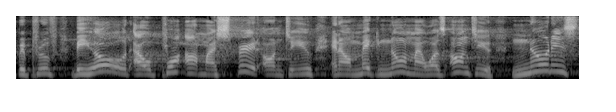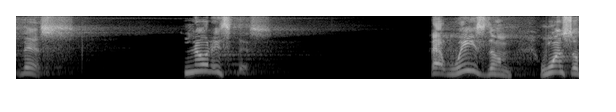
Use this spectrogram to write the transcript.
reproof. Behold, I will pour out my spirit unto you, and I'll make known my words unto you. Notice this. Notice this. That wisdom wants to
